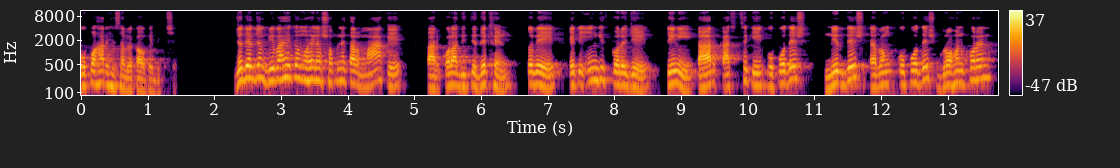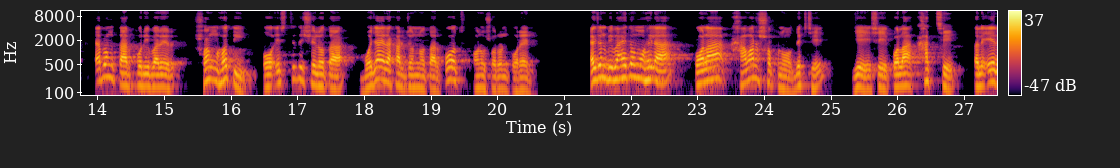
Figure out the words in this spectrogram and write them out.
উপহার হিসাবে কাউকে দিচ্ছে। যদি একজন বিবাহিত মহিলা স্বপ্নে তার মাকে তার কলা দিতে দেখেন, তবে এটি ইঙ্গিত করে যে তিনি তার কাছ থেকে উপদেশ, নির্দেশ এবং উপদেশ গ্রহণ করেন এবং তার পরিবারের সংহতি ও স্থিতিশীলতা বজায় রাখার জন্য তার পথ অনুসরণ করেন। একজন বিবাহিত মহিলা কলা খাওয়ার স্বপ্ন দেখছে যে সে কলা খাচ্ছে, তাহলে এর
